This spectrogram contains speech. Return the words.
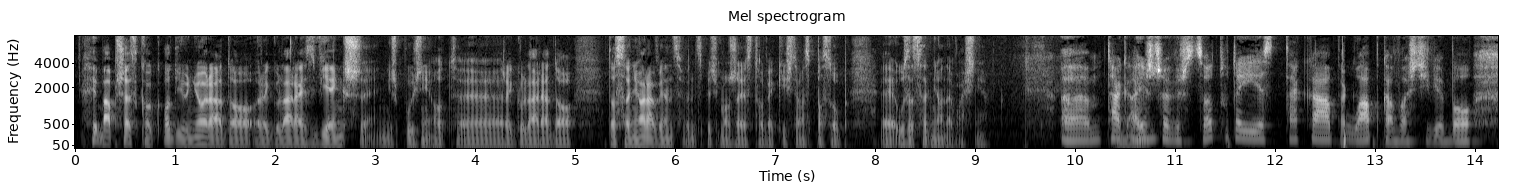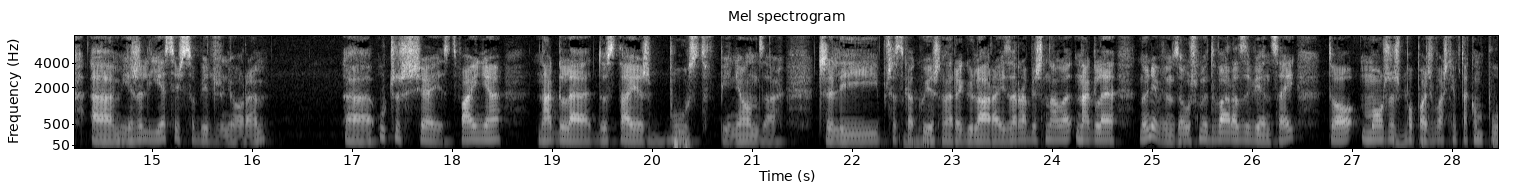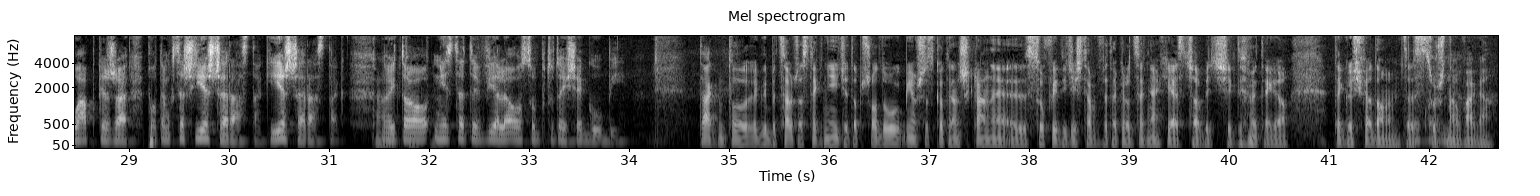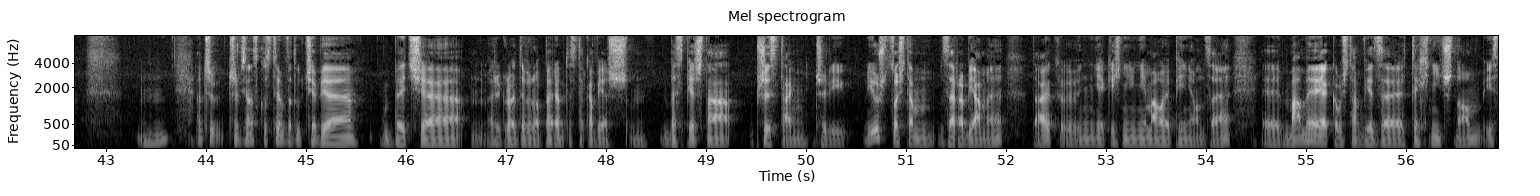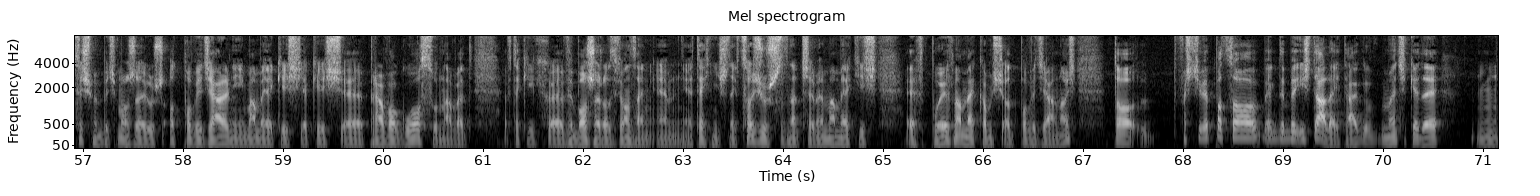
chyba przeskok od juniora do regulara jest większy niż później od e, regulara do, do seniora, więc, więc być może jest to w jakiś tam sposób e, uzasadnione właśnie. Um, tak, mhm. a jeszcze wiesz co, tutaj jest taka tak. pułapka właściwie, bo um, jeżeli jesteś sobie juniorem, um, uczysz się, jest fajnie, nagle dostajesz boost w pieniądzach, czyli przeskakujesz mhm. na regulara i zarabiasz na, nagle, no nie wiem, załóżmy dwa razy więcej, to możesz mhm. popaść właśnie w taką pułapkę, że potem chcesz jeszcze raz tak, jeszcze raz tak. tak no i to tak. niestety wiele osób tutaj się gubi. Tak, no to gdyby cały czas tak nie idzie do przodu, mimo wszystko ten szklany y, sufit gdzieś tam w wynagrodzeniach jest, trzeba być gdyby tego, tego świadomym. To jest Dokładnie. słuszna uwaga. Mhm. A czy, czy w związku z tym według Ciebie bycie regular developerem to jest taka, wiesz, bezpieczna przystań, czyli już coś tam zarabiamy, tak, jakieś niemałe pieniądze, y, mamy jakąś tam wiedzę techniczną, jesteśmy być może już odpowiedzialni, mamy jakieś, jakieś e, prawo głosu nawet w takich e, wyborze rozwiązań e, technicznych, coś już znaczymy, mamy jakiś wpływ, mamy jakąś odpowiedzialność, to właściwie po co jak gdyby iść dalej, tak? W momencie, kiedy mm,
